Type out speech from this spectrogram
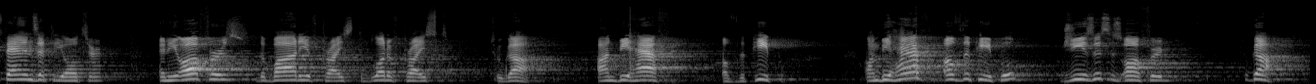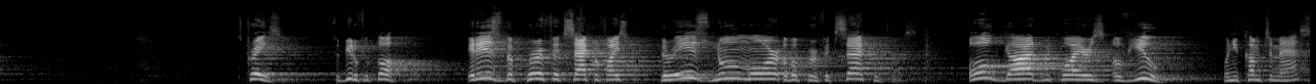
stands at the altar and he offers the body of Christ, the blood of Christ, to God on behalf of the people. On behalf of the people, Jesus is offered to God. It's crazy. It's a beautiful thought. It is the perfect sacrifice. There is no more of a perfect sacrifice. All God requires of you when you come to Mass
